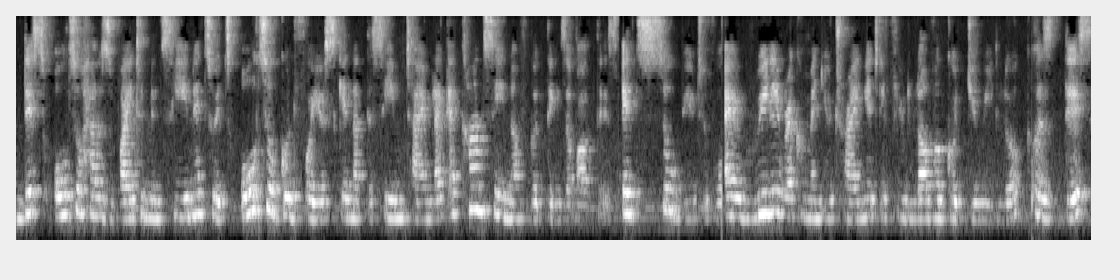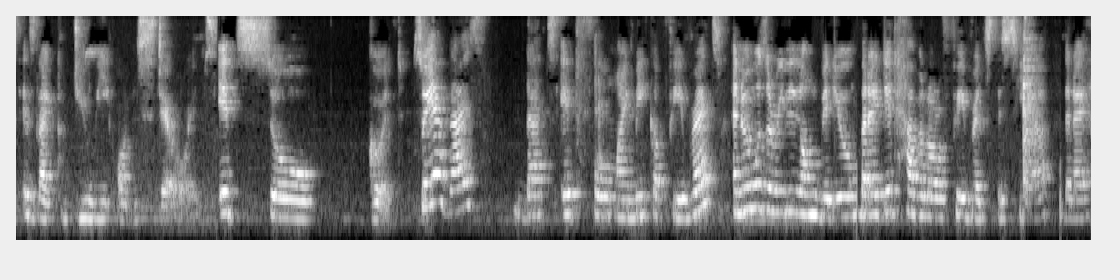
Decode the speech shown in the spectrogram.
this also has vitamin c in it so it's also good for your skin at the same time. Like i can't say enough good things about this. It's so beautiful. I really recommend you trying it if you love a good dewy look because this is like dewy on steroids. It's so good. So yeah guys that's it for my makeup favorites. I know it was a really long video, but I did have a lot of favorites this year that I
